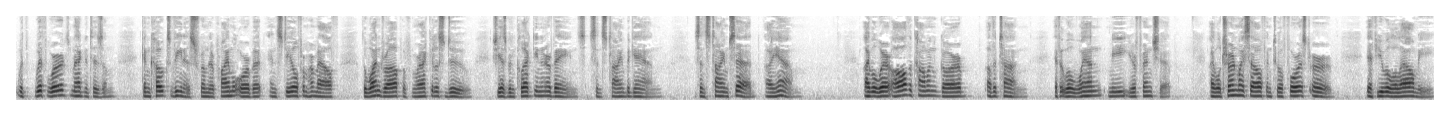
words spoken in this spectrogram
with, with words magnetism, can coax Venus from their primal orbit and steal from her mouth the one drop of miraculous dew she has been collecting in her veins since time began, since time said, I am. I will wear all the common garb of the tongue if it will win me your friendship. I will turn myself into a forest herb if you will allow me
